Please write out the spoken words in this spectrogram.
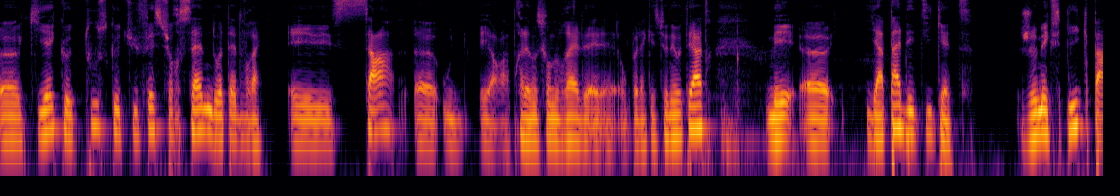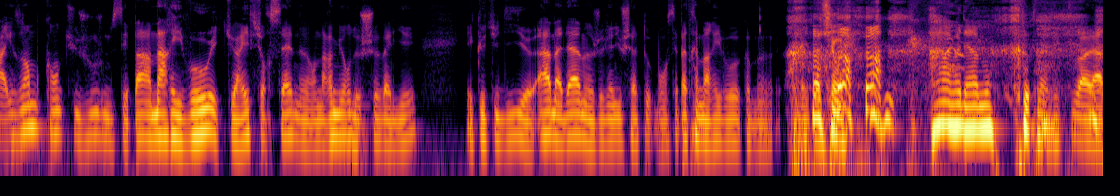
euh, qui est que tout ce que tu fais sur scène doit être vrai. Et ça, euh, ou, et alors après, la notion de vrai, elle- elle- on peut la questionner au théâtre, mais euh, il n'y a pas d'étiquette. Je m'explique, par exemple, quand tu joues, je ne sais pas, un Marivaux et que tu arrives sur scène en armure de chevalier et que tu dis euh, Ah, madame, je viens du château. Bon, c'est pas très Marivaux comme euh, imitation. Ah madame. voilà,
